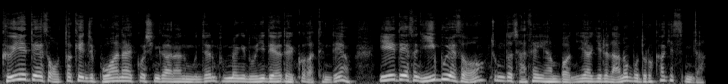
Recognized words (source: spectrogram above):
그에 대해서 어떻게 이제 보완할 것인가라는 문제는 분명히 논의돼야 될 것 같은데요. 이에 대해서는 2부에서 좀 더 자세히 한번 이야기를 나눠보도록 하겠습니다.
